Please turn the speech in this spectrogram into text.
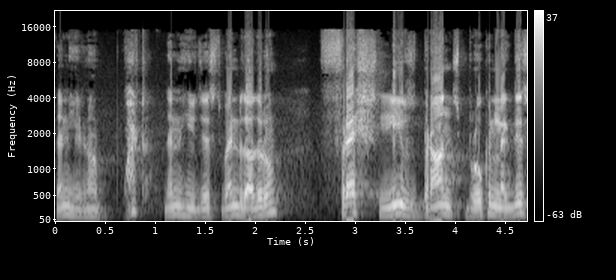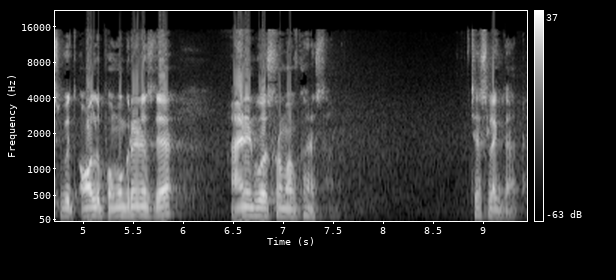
Then he not what? Then he just went to the other room. Fresh leaves, branch broken like this with all the pomegranates there, and it was from Afghanistan. Just like that.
